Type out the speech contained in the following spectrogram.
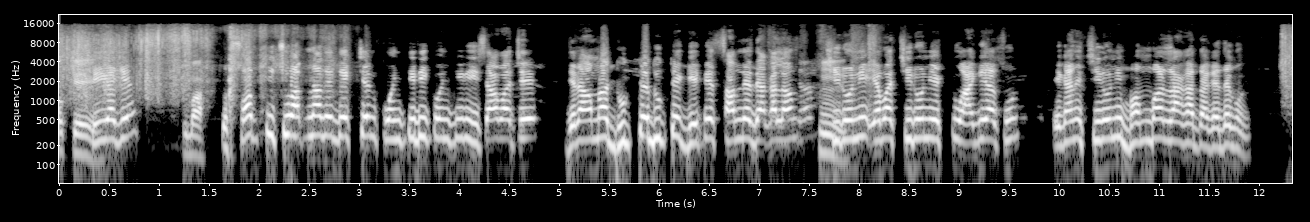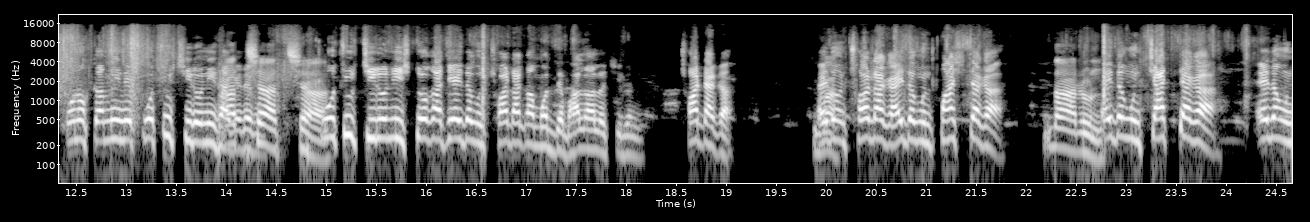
ওকে ঠিক আছে? বাহ। তো সবকিছু আপনাদের দেখছেন কোয়ান্টিটি কোয়ান্টিটি হিসাব আছে যেটা আমরা ঢুকতে ঢুকতে গেটের সামনে দেখালাম চিরনি। এবার চিরনি একটু আগে আসুন। এখানে চিরনি ভাম্বার রাখা থাকে দেখুন। কোনো কমি নেই প্রচুর চিরনি থাকে আচ্ছা দেখুন। আচ্ছা প্রচুর চিরনি স্টক আছে এই দেখুন ছ টাকার মধ্যে ভালো ভালো চিরনি। ছ টাকা। এই দেখুন ছ টাকা এই দেখুন পাঁচ টাকা। দারুণ এই দেখুন চার টাকা। এই দেখুন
